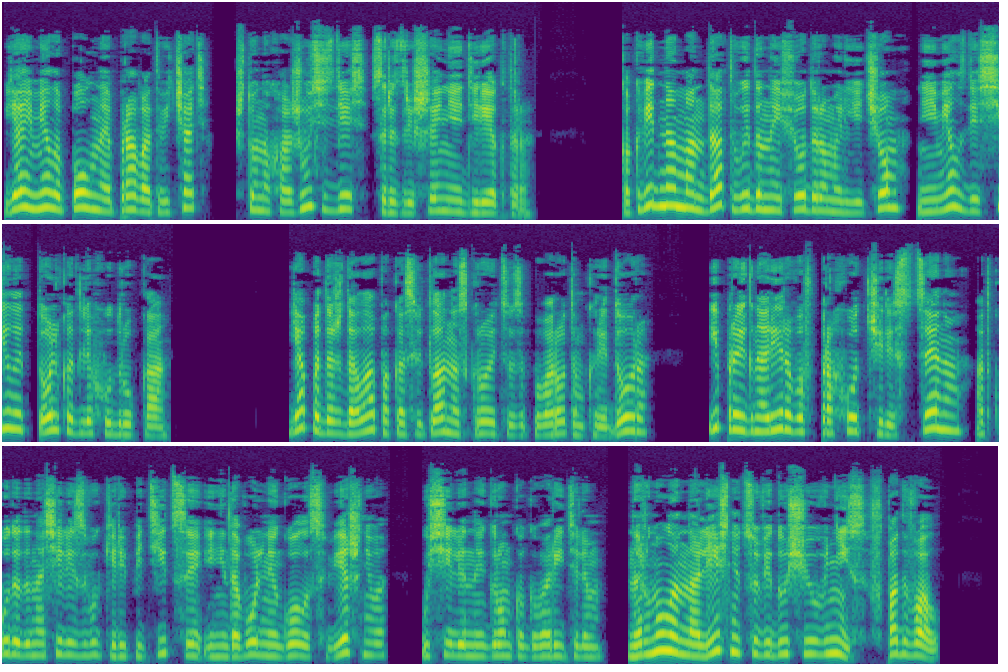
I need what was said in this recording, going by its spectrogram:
я имела полное право отвечать, что нахожусь здесь с разрешения директора. Как видно, мандат, выданный Федором Ильичем, не имел здесь силы только для худрука. Я подождала, пока Светлана скроется за поворотом коридора, и, проигнорировав проход через сцену, откуда доносились звуки репетиции и недовольный голос Вешнего, усиленный громкоговорителем, нырнула на лестницу, ведущую вниз, в подвал.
